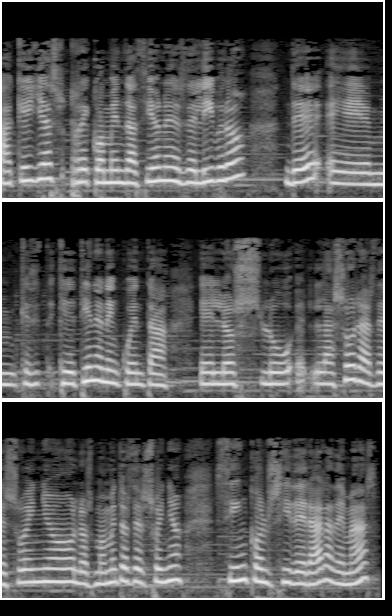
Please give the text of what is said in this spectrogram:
aquellas recomendaciones del libro de eh, que, tienen en cuenta los las horas de sueño, los momentos del sueño, sin considerar además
